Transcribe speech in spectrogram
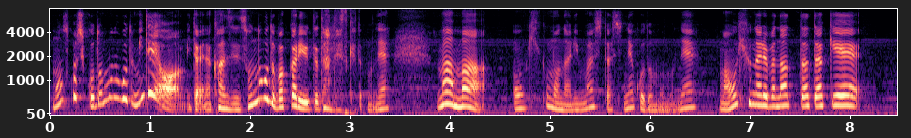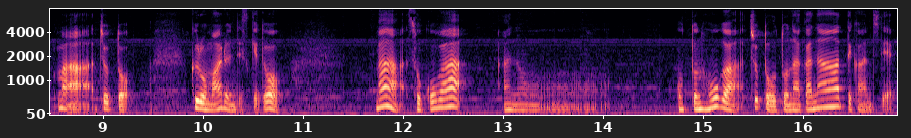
もう少し子供のこと見てよみたいな感じでそんなことばっかり言ってたんですけどもね。まあまあ大きくもなりましたしね子供もね、まあ、大きくなればなっただけまあちょっと苦労もあるんですけど。まあそこはあの夫の方がちょっと大人かなって感じで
